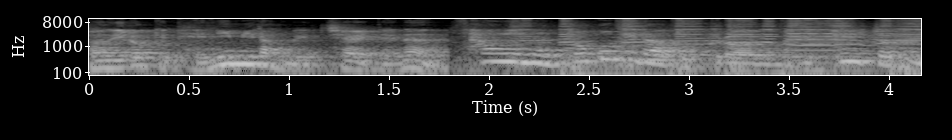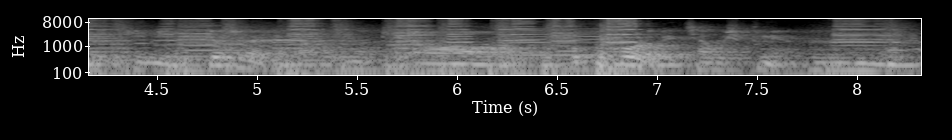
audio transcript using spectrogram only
저는 이렇게 데님이랑 매치할 때는 상의는 조금이라도 그런 util적인 느낌이 느껴져야 된다고 생각해요. 어... gorpcore로 매치하고 싶으면 음...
